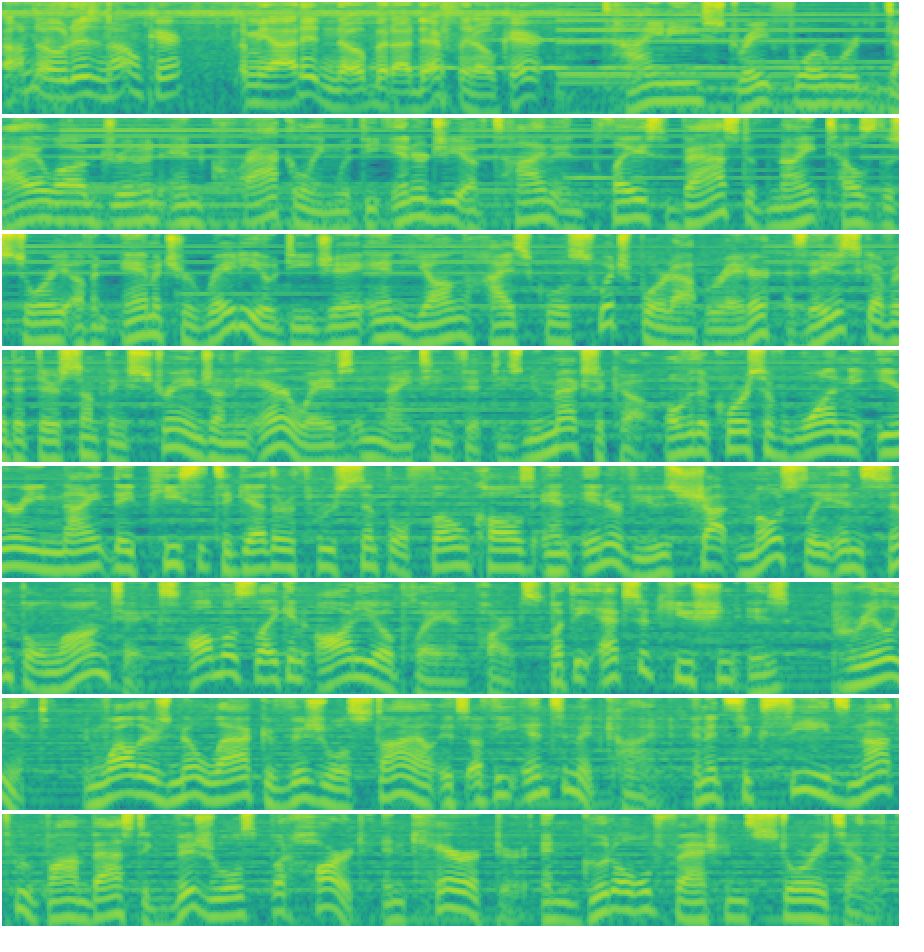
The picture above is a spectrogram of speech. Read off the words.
I know it isn't. I don't care. I mean, I didn't know, but I definitely don't care. Tiny, straightforward, dialogue driven, and crackling with the energy of time and place, Vast of Night tells the story of an amateur radio DJ and young high school switchboard operator as they discover that there's something strange on the airwaves in 1950s New Mexico. Over the course of one eerie night, they piece it together through simple phone calls and interviews shot mostly in simple long takes, almost like an audio play in parts. But the execution is brilliant. And while there's no lack of visual style, it's of the intimate kind, and it succeeds not through bombastic visuals, but heart and character and good old fashioned storytelling.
